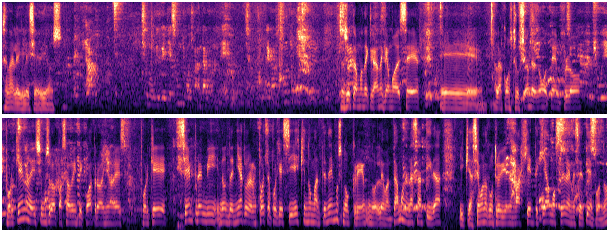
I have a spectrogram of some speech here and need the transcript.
Esa no es la iglesia de Dios. Nosotros estamos declarando que vamos a hacer eh, la construcción del nuevo templo. ¿Por qué no hicimos lo pasado 24 años? Es porque siempre mi, no tenía la respuesta, porque si es que nos mantenemos, nos creemos, nos levantamos en la santidad y que hacemos la construcción y viene más gente, ¿qué vamos a hacer en ese tiempo? ¿no?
